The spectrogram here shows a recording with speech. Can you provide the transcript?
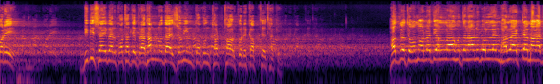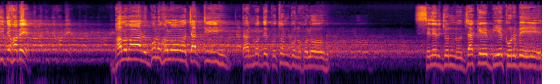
করে, বিবি সাহেবের কথাতে প্রাধান্য দেয় জমিন, তখন থরথর করে কাঁপতে থাকে। হজরত অমর রাজি আল্লাহ বললেন, ভালো একটা মা দিতে হবে। ভালো মার গুণ হলো চারটি। তার মধ্যে প্রথম গুণ হলো ছেলের জন্য যাকে বিয়ে করবেন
